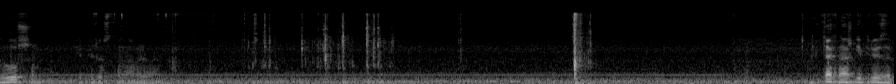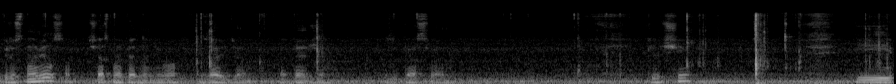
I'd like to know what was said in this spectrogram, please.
глушим и переустанавливаем. Итак, наш гипервизор переустановился. Сейчас мы опять на него зайдем. Опять же, сбрасываем ключи. И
